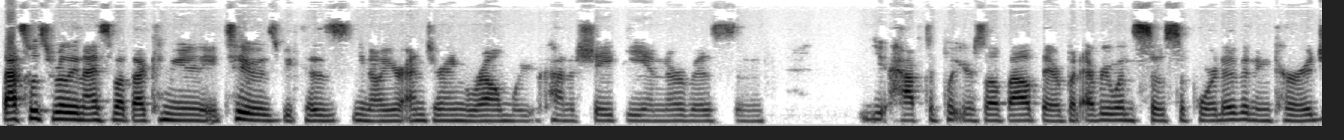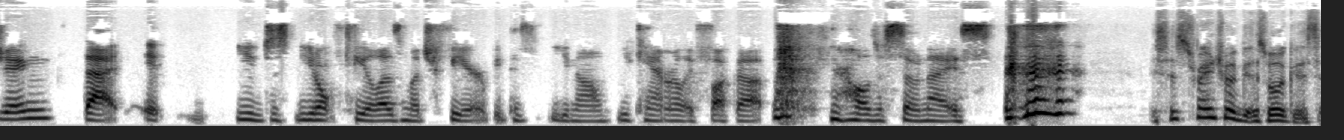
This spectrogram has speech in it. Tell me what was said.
that's what's really nice about that community too, is because, you know, you're entering a realm where you're kind of shaky and nervous and you have to put yourself out there, but everyone's so supportive and encouraging that it, you just, you don't feel as much fear because, you know, you can't really fuck up. They're all just so nice. It's a strange one as well because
